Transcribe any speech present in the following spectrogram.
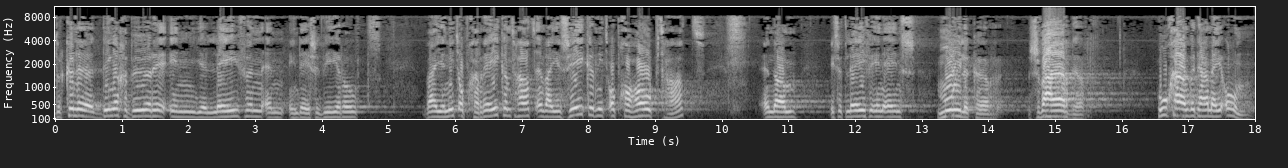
Er kunnen dingen gebeuren in je leven en in deze wereld waar je niet op gerekend had en waar je zeker niet op gehoopt had. En dan is het leven ineens moeilijker, zwaarder. Hoe gaan we daarmee om?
